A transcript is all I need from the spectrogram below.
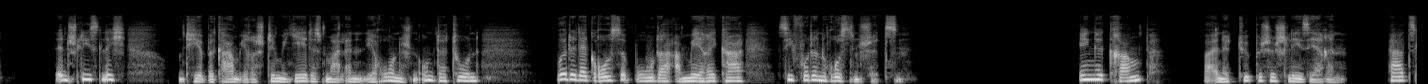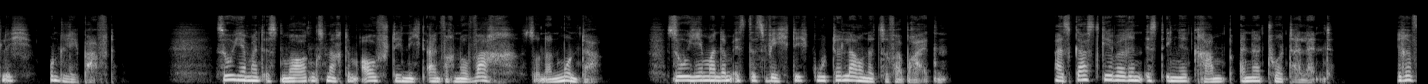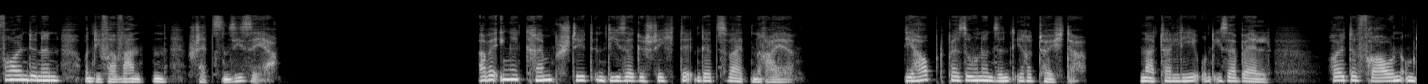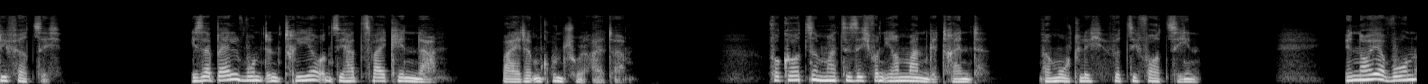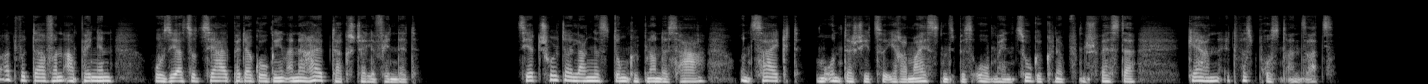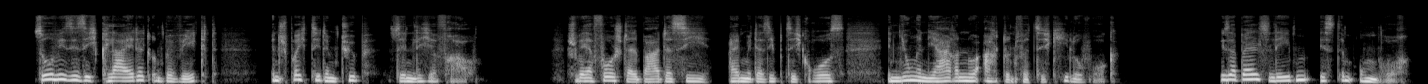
Denn schließlich, und hier bekam ihre Stimme jedes Mal einen ironischen Unterton, würde der große Bruder Amerika sie vor den Russen schützen. Inge Kramp war eine typische Schlesierin, herzlich und lebhaft. So jemand ist morgens nach dem Aufstehen nicht einfach nur wach, sondern munter. So jemandem ist es wichtig, gute Laune zu verbreiten. Als Gastgeberin ist Inge Kramp ein Naturtalent. Ihre Freundinnen und die Verwandten schätzen sie sehr. Aber Inge Kremp steht in dieser Geschichte in der zweiten Reihe. Die Hauptpersonen sind ihre Töchter, Nathalie und Isabel, heute Frauen um die 40. Isabel wohnt in Trier und sie hat zwei Kinder, beide im Grundschulalter. Vor kurzem hat sie sich von ihrem Mann getrennt. Vermutlich wird sie fortziehen. Ihr neuer Wohnort wird davon abhängen, wo sie als Sozialpädagogin eine Halbtagsstelle findet. Sie hat schulterlanges dunkelblondes Haar und zeigt, im Unterschied zu ihrer meistens bis oben hin zugeknüpften Schwester, gern etwas Brustansatz. So wie sie sich kleidet und bewegt, entspricht sie dem Typ sinnliche Frau. Schwer vorstellbar, dass sie, 1,70 Meter groß, in jungen Jahren nur 48 Kilo wog. Isabels Leben ist im Umbruch.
